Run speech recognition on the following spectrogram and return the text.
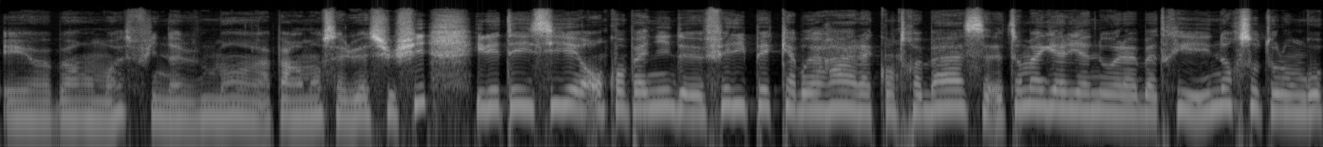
Et euh, ben, moi, finalement, apparemment, ça lui a suffi. Il était ici en compagnie de Felipe Cabrera à la contrebasse, Thomas Galliano à la batterie et Sotolongo,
